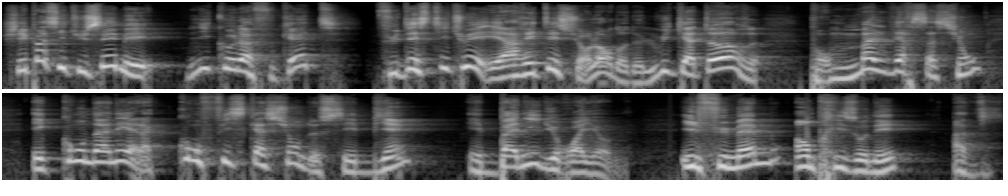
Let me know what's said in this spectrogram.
Je sais pas si tu sais, mais Nicolas Fouquet fut destitué et arrêté sur l'ordre de Louis XIV pour malversation condamné à la confiscation de ses biens et banni du royaume. Il fut même emprisonné à vie.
